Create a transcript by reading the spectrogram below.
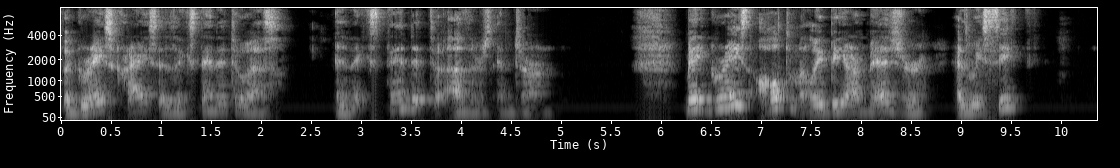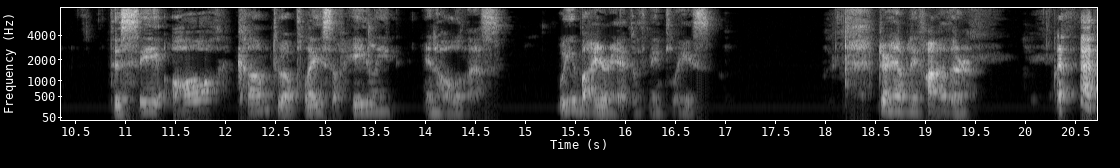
the grace Christ has extended to us and extend it to others in turn. May grace ultimately be our measure as we seek to see all come to a place of healing and wholeness. Will you bow your heads with me, please? Dear Heavenly Father,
